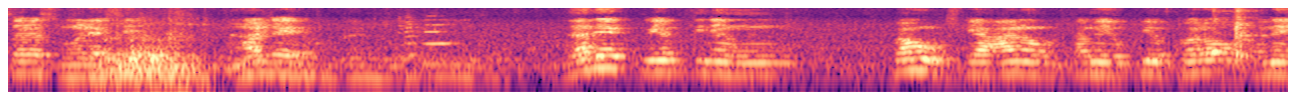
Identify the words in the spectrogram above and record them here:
સરસ મળે છે. માટે દરેક વ્યક્તિને હું કહું કે આનો તમે ઉપયોગ કરો અને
